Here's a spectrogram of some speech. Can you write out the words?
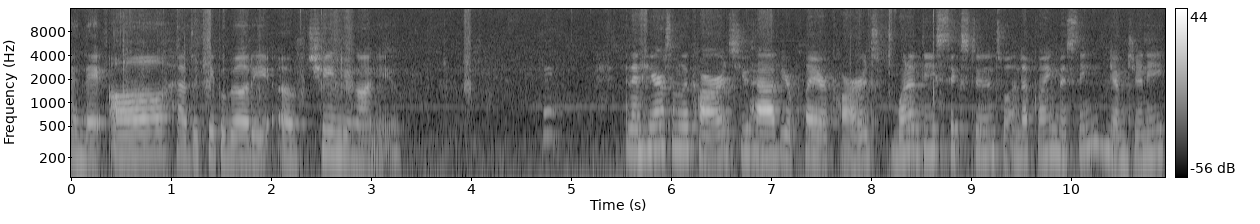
and they all have the capability of changing on you. Okay. And then here are some of the cards. You have your player cards. One of these six students will end up going missing. You have Ginny,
